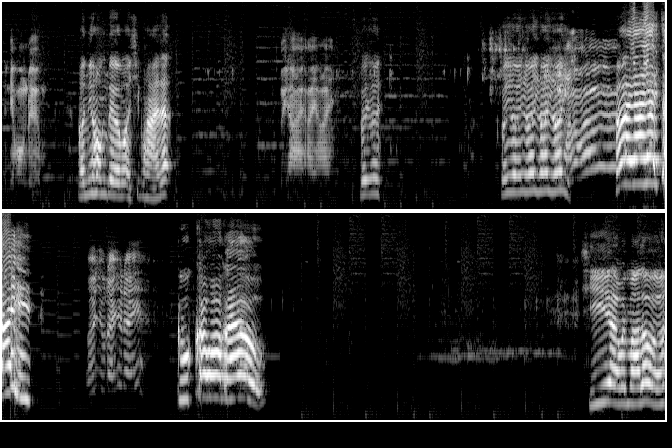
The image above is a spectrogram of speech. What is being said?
อันนี้ห้องเดิมเอานี่ห้องเดิมอะชิบหายแล้วเฮ้ยไอไอไอเฮ้ยเฮ้ยเฮ้ยเฮ้ยเฮ้ยเฮ้ยเฮ้ยมาแล้วเฮ้ยเฮ้ยเฮ้ยใจเฮ้ยอยู่ไหนอยู่ไหนกูเข้าห้องแล้วเชี่ยมันมาแล้วเหรอ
